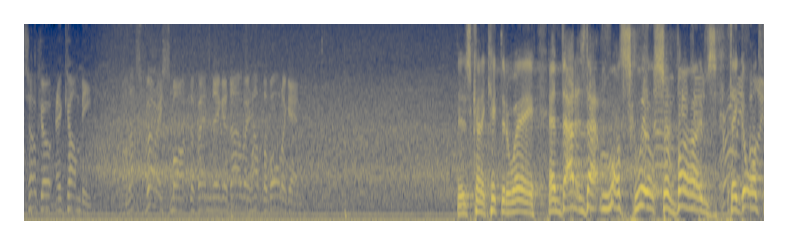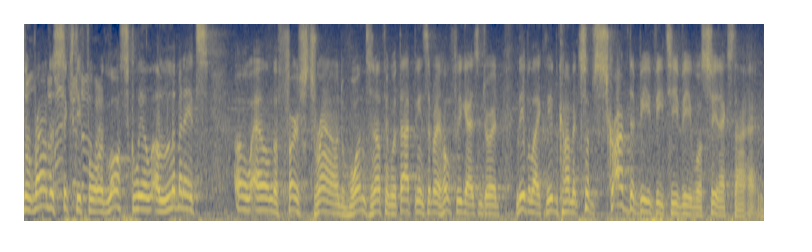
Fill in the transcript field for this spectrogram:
Toko Ekambi. Well, that's very smart defending, and now they have the ball again. They just kind of kicked it away, and that is that. LOSC Lille survives. They go on to the round of 64. LOSC Lille eliminates OL in the first round, one to nothing. With that being said, I hopefully you guys enjoyed. Leave a like, leave a comment, subscribe to BVTV. We'll see you next time.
